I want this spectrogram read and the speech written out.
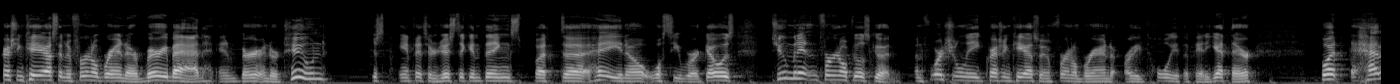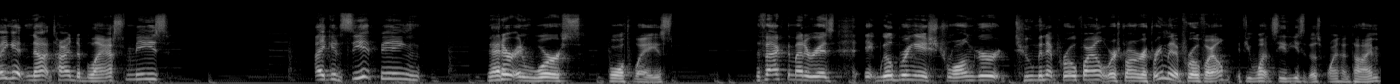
Crashing Chaos and Infernal brand are very bad and very undertuned, just anti-synergistic and things. But uh, hey, you know, we'll see where it goes. Two Minute Inferno feels good. Unfortunately, Crashing Chaos and Infernal brand are the toll you have to pay to get there. But having it not tied to blasphemies, I can see it being better and worse both ways. The fact of the matter is, it will bring a stronger two-minute profile or a stronger three-minute profile if you want CDs at those points in time,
